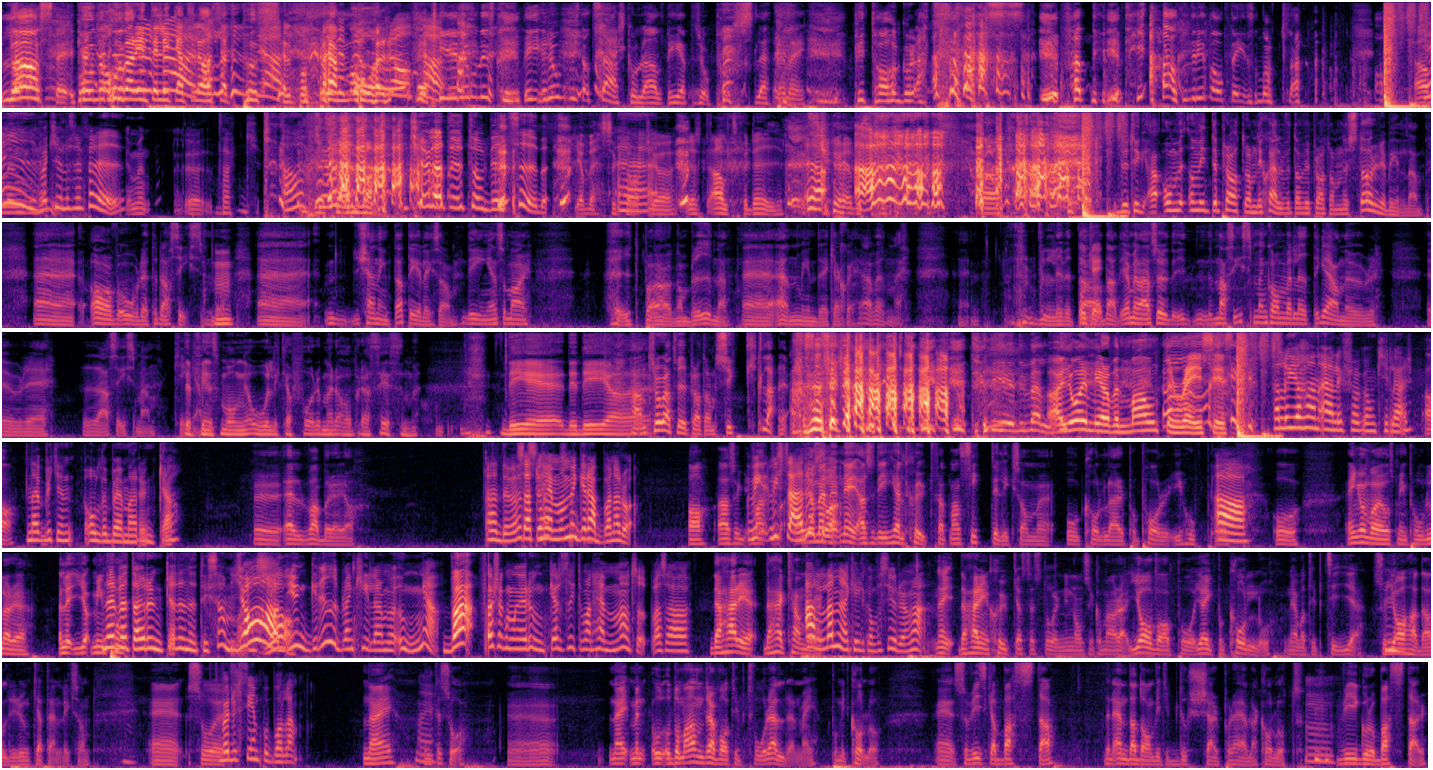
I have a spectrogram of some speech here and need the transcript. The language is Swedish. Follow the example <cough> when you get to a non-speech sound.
Lös! Kan- hon, hon har inte lyckats lösa ett pussel på fem år. <laughs> Det är, ironiskt, det är ironiskt att särskolor alltid heter så, Pusslet eller Pythagoras. <laughs> För att det, det är aldrig någonting som de klarar. Hej, vad kul att träffa dig! Ja, men, eh, tack. Ja, <laughs> kul, kul att du tog dig tid! Ja men såklart, Eh. jag, jag, allt för dig. Ja. Jag- Ja. Du tycker, om, vi, om vi inte pratar om dig själv utan vi pratar om den större bilden eh, av ordet rasism. Mm. Eh, du känner inte att det är liksom, det är ingen som har höjt på ögonbrynen, eh, än mindre kanske även eh, <laughs> blivit dödad. Jag menar alltså, nazismen kom väl lite grann ur, ur rasismen? Det kingen. finns många olika former av rasism. Det är det, är det jag... Han tror att vi pratar om cyklar. <laughs> Alltså, det, det, det, det är väldigt... Ja, jag är mer av en mountain racist. Hallå jag har en ärlig fråga om killar. Ja. När, vilken ålder börjar man runka? Uh, 11 börjar jag. Ja, det var Så att du hemma med grabbarna då? Ja, alltså, Vi- visst är det ja, men, så? Nej, alltså det är helt sjukt för att man sitter liksom eh, och kollar på porr ihop och, Ja. och en gång var jag hos min polare, Eller jag, min Nej vänta, runkade ni tillsammans? Ja, Ja. det är ju en grej bland killar de är unga. Va? Första gången jag runkar så sitter man hemma typ. Alltså, det här är, det här kan vara alla mina killkompisar gjorde det med. Nej det här är den sjukaste storyn ni någonsin kommer höra. Jag var på, jag gick på kollo när jag var typ 10, så Mm. jag hade aldrig runkat än liksom. Eh, så, Var du sen på bollen? nej, Nej. inte så. Eh, nej men, och, och de andra var typ två år äldre än mig på mitt kollo. Eh, så vi ska basta, den enda dagen vi typ duschar på det här jävla kollot. Mm. Vi går och bastar,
